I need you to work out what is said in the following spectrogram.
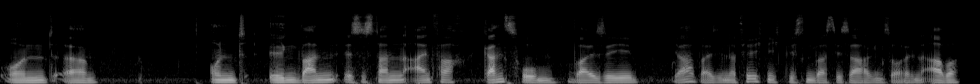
Und, ähm, und irgendwann ist es dann einfach ganz rum, weil sie, ja, weil sie natürlich nicht wissen, was sie sagen sollen. Aber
